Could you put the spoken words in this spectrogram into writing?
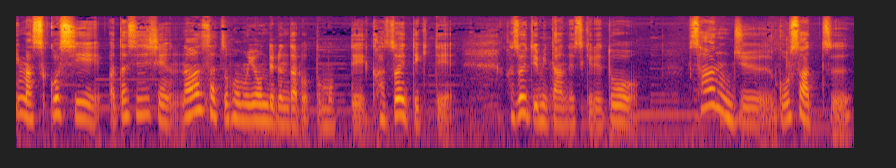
今少し私自身何冊本を読んでるんだろうと思って数えてきて数えてみたんですけれど35冊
